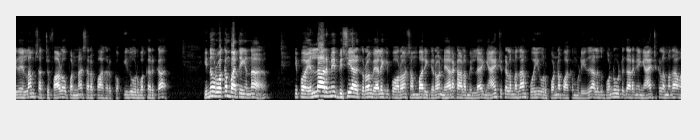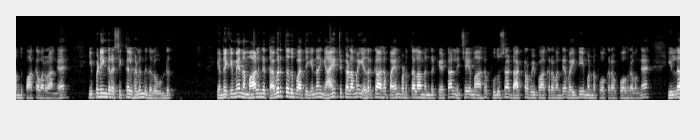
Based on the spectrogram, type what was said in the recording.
இதையெல்லாம் சற்று ஃபாலோ பண்ணால் சிறப்பாக இருக்கும். இது ஒரு பக்கம் இருக்கா? இன்னொரு பக்கம் பார்த்தீங்கன்னா இப்போ எல்லாருமே பிஸியாக இருக்கிறோம் வேலைக்கு போகிறோம் சம்பாதிக்கிறோம் நேர காலம் இல்லை. ஞாயிற்றுக்கிழமை தான் போய் ஒரு பொண்ணை பார்க்க முடியுது. அல்லது பொண்ணு வீட்டுக்காரங்க ஞாயிற்றுக்கிழமை தான் வந்து பார்க்க வர்றாங்க. இப்படிங்கிற சிக்கல்களும் இதில் உண்டு. என்றைக்குமே நம்ம ஆளுங்க தவிர்த்தது பார்த்திங்கன்னா ஞாயிற்றுக்கிழமை எதற்காக பயன்படுத்தலாம் என்று கேட்டால் நிச்சயமாக புதுசாக டாக்டரை போய் பார்க்குறவங்க வைத்தியம் பண்ண போகிற போகிறவங்க இல்லை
